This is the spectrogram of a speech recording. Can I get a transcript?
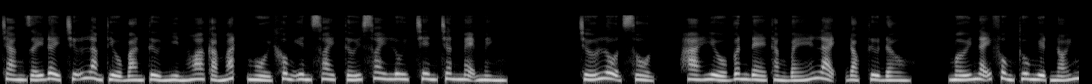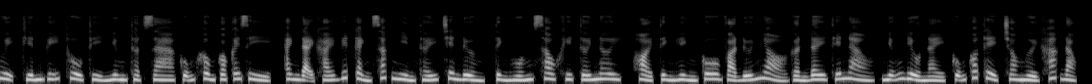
Trang giấy đầy chữ làm tiểu bàn tử nhìn hoa cả mắt ngồi không yên xoay tới xoay lui trên chân mẹ mình. Chớ lộn xộn Hà Hiểu Vân đè thằng bé lại, đọc từ đầu. Mới nãy Phùng Thu Nguyệt nói ngụy kiến vĩ thù thì nhưng thật ra cũng không có cái gì, anh đại khái viết cảnh sắc nhìn thấy trên đường, tình huống sau khi tới nơi, hỏi tình hình cô và đứa nhỏ gần đây thế nào, những điều này cũng có thể cho người khác đọc.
